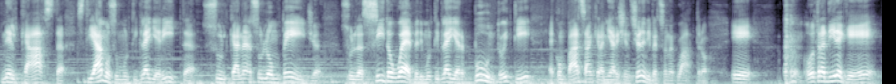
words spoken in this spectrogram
nel cast. Stiamo su Multiplayer Hit, sul cana- sull'home page, sul sito web di multiplayer.it è comparsa anche la mia recensione di Persona 4 e oltre a dire che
